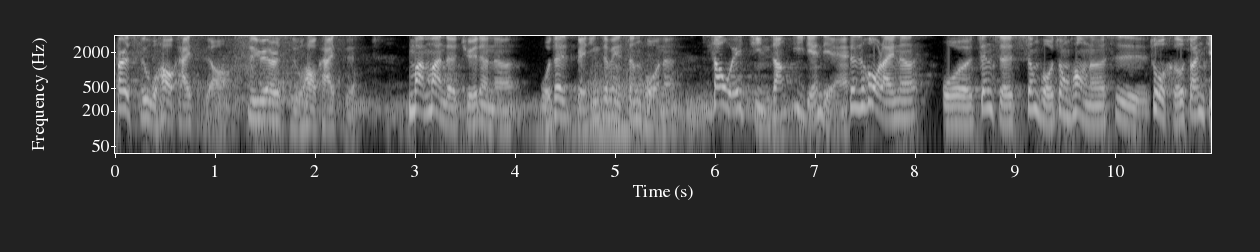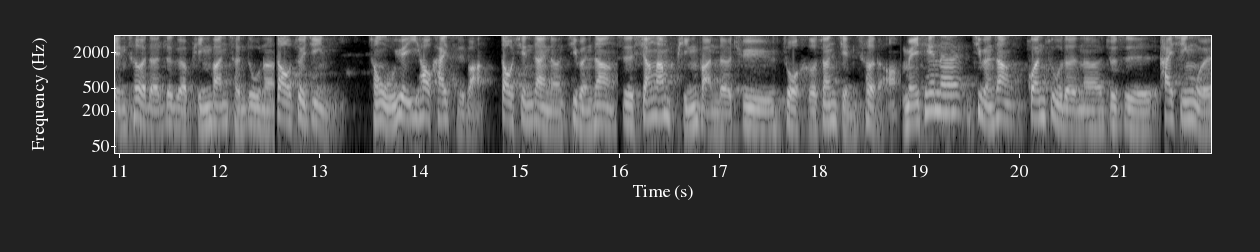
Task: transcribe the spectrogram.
二十五号开始哦，四月二十五号开始，慢慢的觉得呢，我在北京这边生活呢，稍微紧张一点点。但是后来呢，我真实的生活状况呢，是做核酸检测的这个频繁程度呢，到最近。从五月一号开始吧，到现在呢，基本上是相当频繁的去做核酸检测的啊。每天呢，基本上关注的呢，就是开新闻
